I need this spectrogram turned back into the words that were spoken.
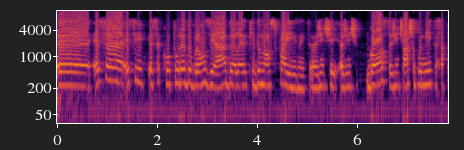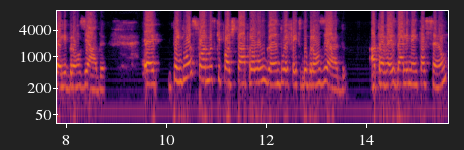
é, essa, esse, essa cultura do bronzeado, ela é aqui do nosso país, né? Então, a gente, a gente gosta, a gente acha bonita essa pele bronzeada. É, tem duas formas que pode estar prolongando o efeito do bronzeado. Através da alimentação,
